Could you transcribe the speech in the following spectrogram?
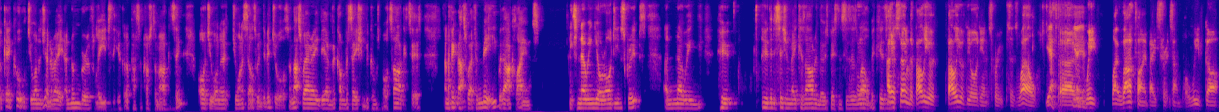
okay, cool. Do you want to generate a number of leads that you're going to pass across the marketing, or do you want to do you want to sell to individuals? And that's where ABM the conversation becomes more targeted. And I think that's where for me with our clients, it's knowing your audience groups and knowing who who the decision makers are in those businesses as well because and it's knowing the value value of the audience groups as well yeah, so yeah, yeah. we like with our client base for example we've got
